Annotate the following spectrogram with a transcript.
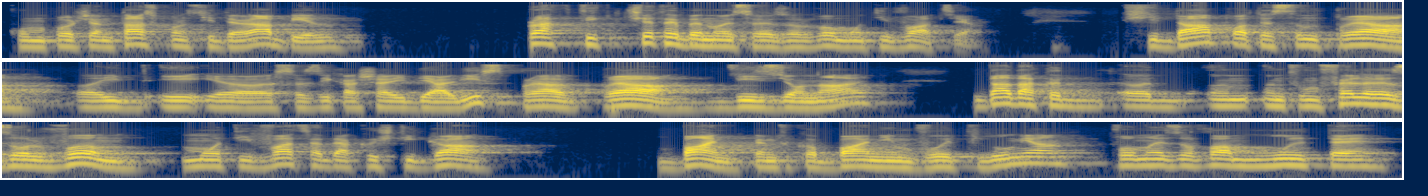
cu un procentaj considerabil, practic ce trebuie noi să rezolvăm? Motivația. Și da, poate sunt prea, uh, uh, să zic așa, idealist, prea, prea vizionar, da, dacă uh, în, într-un fel rezolvăm motivația de a câștiga bani, pentru că banii învârt lumea, vom rezolva multe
